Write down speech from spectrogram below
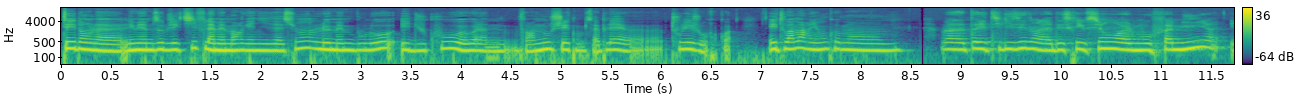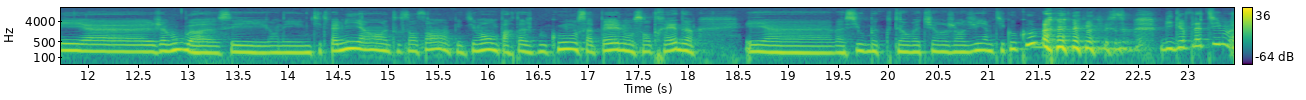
tu es dans les mêmes objectifs, la même organisation, le même boulot. Et du coup, euh, voilà, enfin, nous, je sais qu'on s'appelait tous les jours, quoi. Et toi, Marion, comment bah, tu as utilisé dans la description euh, le mot famille et euh, j'avoue, bah, c'est, on est une petite famille hein, tous ensemble. Effectivement, on partage beaucoup, on s'appelle, on s'entraide. Et euh, bah, si vous m'écoutez en voiture aujourd'hui, un petit coucou. Big up la team.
